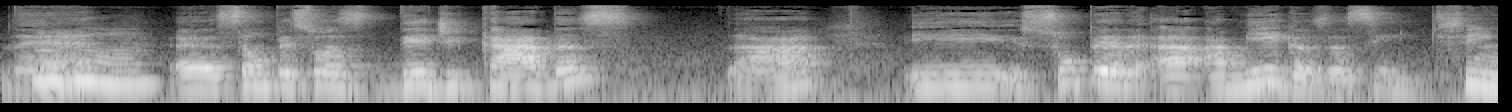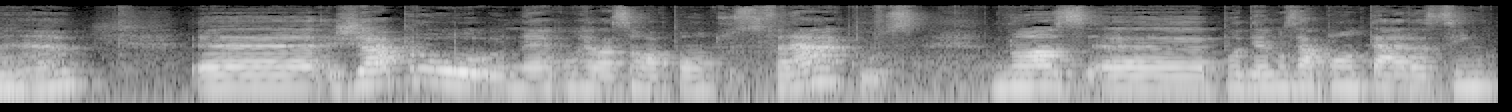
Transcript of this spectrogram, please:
né? Uhum. São pessoas dedicadas, tá? E super amigas, assim, Sim. né? Eh, já pro, né, com relação a pontos fracos, nós eh, podemos apontar assim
